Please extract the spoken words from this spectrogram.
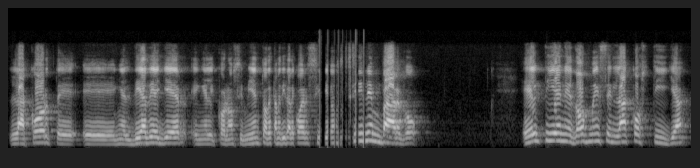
la Corte eh, en el día de ayer en el conocimiento de esta medida de coerción. Sin embargo, él tiene dos meses en la costilla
